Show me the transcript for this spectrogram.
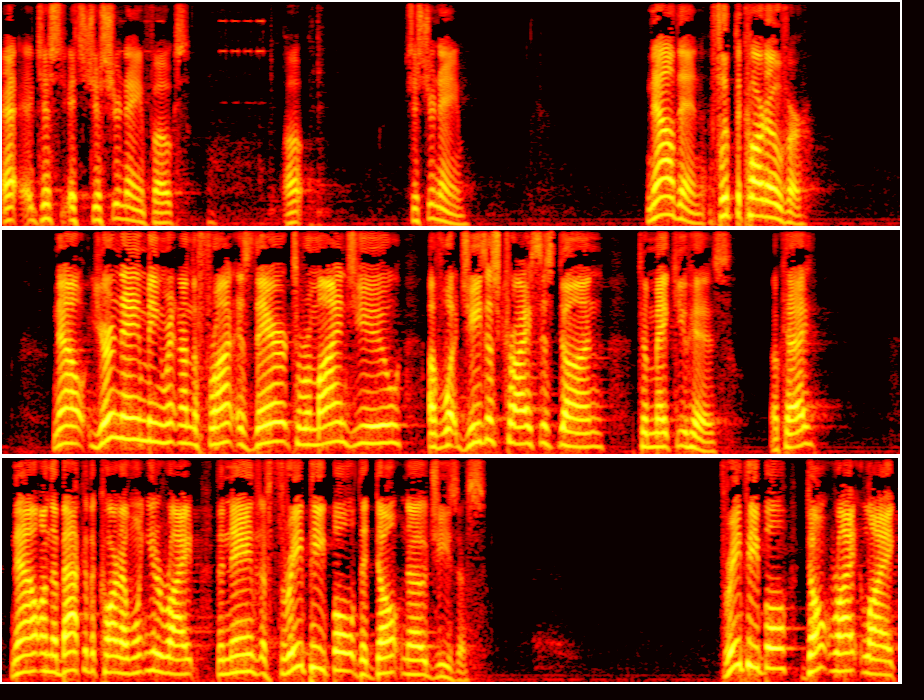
It just it's just your name, folks. Oh, it's just your name. Now then, flip the card over. Now, your name being written on the front is there to remind you of what Jesus Christ has done to make you his. Okay? Now, on the back of the card, I want you to write the names of three people that don't know Jesus. Three people, don't write like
